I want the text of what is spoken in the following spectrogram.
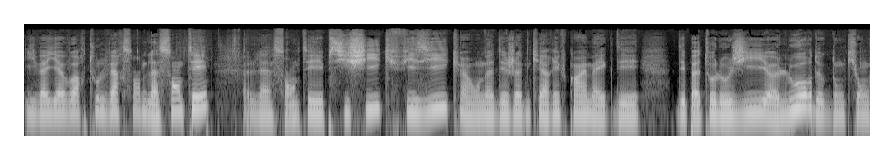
il va y avoir tout le versant de la santé, la santé psychique, physique. On a des jeunes qui arrivent quand même avec des, des pathologies euh, lourdes, donc qui ont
